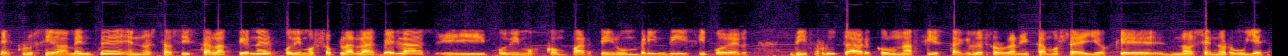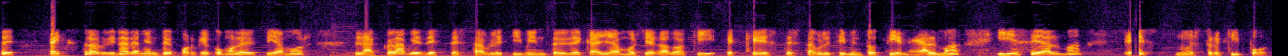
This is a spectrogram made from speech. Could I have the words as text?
exclusivamente en nuestras instalaciones. Pudimos soplar las velas y pudimos compartir un brindis y poder disfrutar con una fiesta que les organizamos a ellos que nos enorgullece extraordinariamente porque, como le decíamos, la clave de este establecimiento y de que hayamos llegado aquí es que este establecimiento tiene alma y ese alma es nuestro equipo,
